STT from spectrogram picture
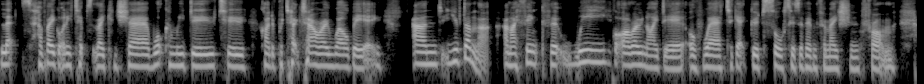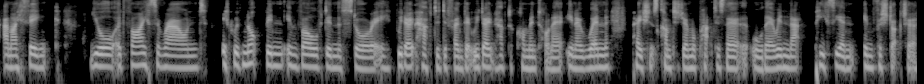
let's have they got any tips that they can share what can we do to kind of protect our own well-being and you've done that and i think that we got our own idea of where to get good sources of information from and i think your advice around if we've not been involved in the story, we don't have to defend it. We don't have to comment on it. You know, when patients come to general practice there or they're in that PCN infrastructure,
